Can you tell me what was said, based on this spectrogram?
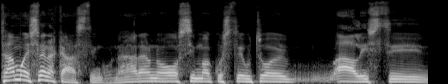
Tamo je sve na castingu, naravno, osim ako ste u toj A listi,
